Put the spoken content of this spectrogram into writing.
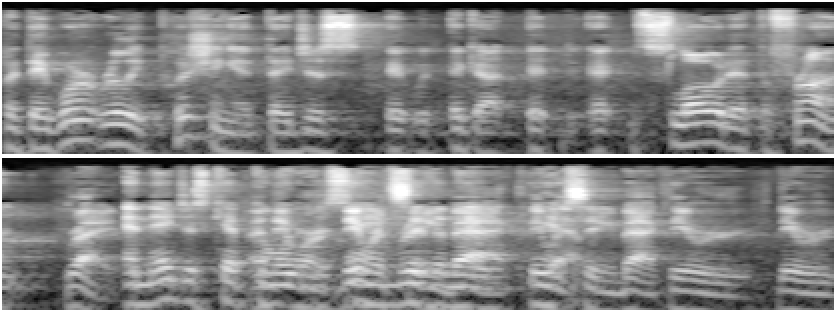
but they weren't really pushing it. They just it it got it, it slowed at the front, Right. And they just kept going and they weren't the they weren't sitting back. They yeah. weren't sitting back. They were they were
